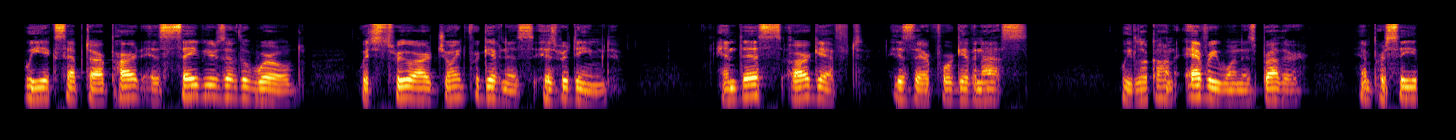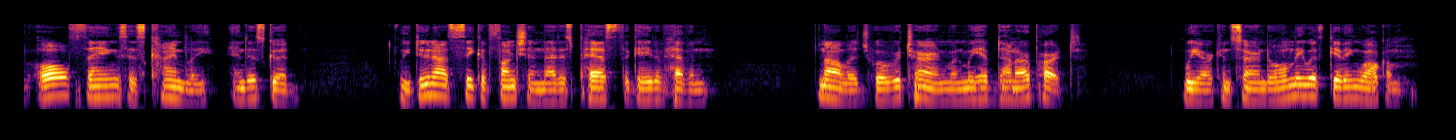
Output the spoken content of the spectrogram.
We accept our part as saviors of the world, which through our joint forgiveness is redeemed. And this, our gift, is therefore given us. We look on everyone as brother, and perceive all things as kindly and as good. We do not seek a function that is past the gate of heaven. Knowledge will return when we have done our part. We are concerned only with giving welcome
